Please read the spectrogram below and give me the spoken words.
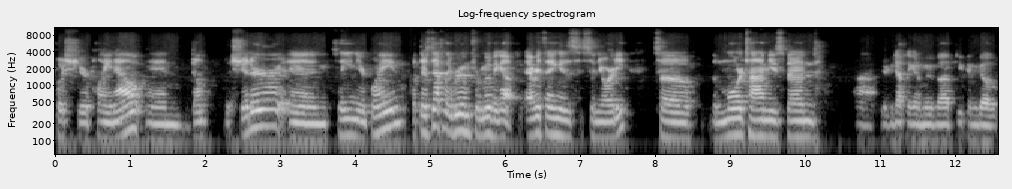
push your plane out and dump the shitter and clean your plane. But there's definitely room for moving up. Everything is seniority. So the more time you spend, uh, you're definitely going to move up. You can go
